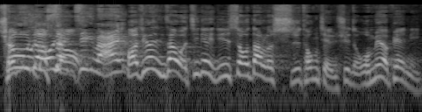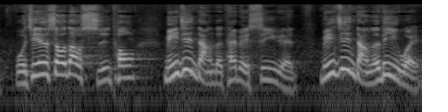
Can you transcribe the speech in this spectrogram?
全部都要算进来。宝杰哥，你知道我今天已经收到了十通简讯了，我没有骗你，我今天收到十通民进党的台北市议员、民进党的立委。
